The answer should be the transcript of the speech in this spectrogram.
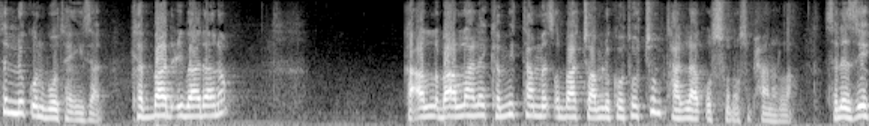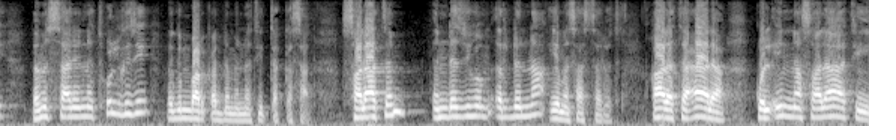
ትልቁን ቦታ ይይዛል ከባድ ዒባዳ ነው በአላህ ላይ ከሚታመጽባቸው አምልኮቶችም ታላቁ እሱ ነው ስብሓንላህ ስለዚህ በምሳሌነት ሁልጊዜ በግንባር ቀደምነት ይጠቀሳል ሰላትም እንደዚሁም እርድና የመሳሰሉት قال تعالى قل إن صلاتي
